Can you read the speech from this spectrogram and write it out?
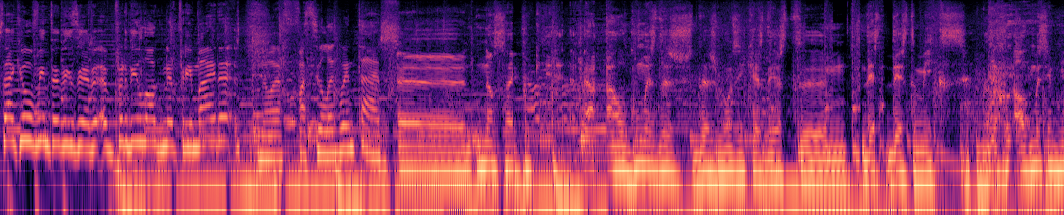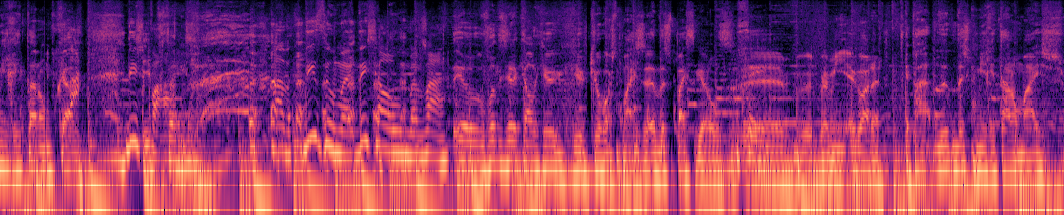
Está aqui um ouvinte a dizer, perdi logo na primeira. Não é fácil aguentar. Uh, não sei, porque há- algumas das, das músicas deste, deste, deste mix, algumas sempre me irritaram um bocado. Diz E, quais? portanto, diz uma, deixa uma, vá. eu vou dizer aquela que, eu- que, que eu gosto mais, a das Spice Girls, uh, para mim. Agora, epá, das que me irritaram mais,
